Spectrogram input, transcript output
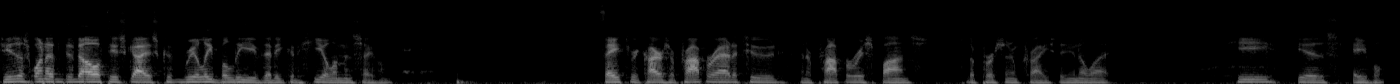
Jesus wanted to know if these guys could really believe that he could heal them and save them. Faith requires a proper attitude and a proper response to the person of Christ. And you know what? He is able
